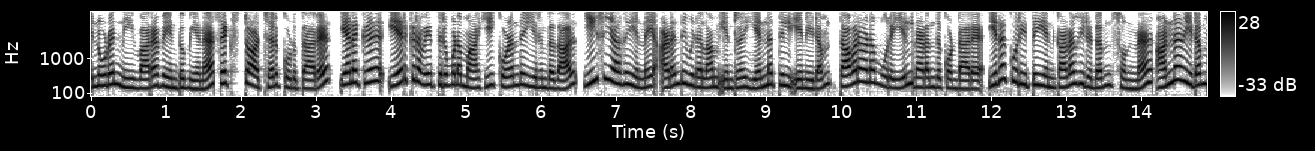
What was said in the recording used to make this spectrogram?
என்னுடன் நீ வர வேண்டும் என செக்ஸ் டார்ச்சர் கொடுத்தாரு. எனக்கு ஏற்கனவே திருமணமாகி குழந்தை இருந்ததால் ஈஸியாக என்னை அடைந்து விடலாம் என்ற எண்ணத்தில் என்னிடம் தவறான முறையில் நடந்து கொண்டாரு. இத குறித்து என் கணவரிடம் சொன்ன அண்ணனிடம்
